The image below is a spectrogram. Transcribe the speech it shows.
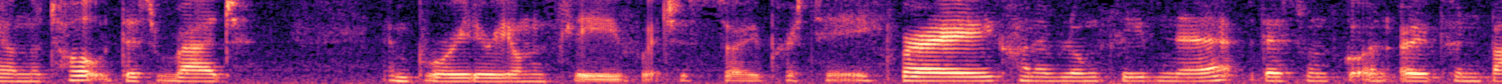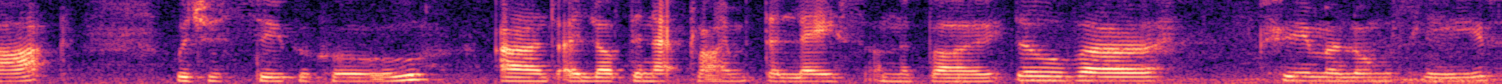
On the top with this red embroidery on the sleeve which is so pretty. Grey kind of long sleeve knit. This one's got an open back which is super cool and I love the neckline with the lace and the bow. Silver Puma long sleeve.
